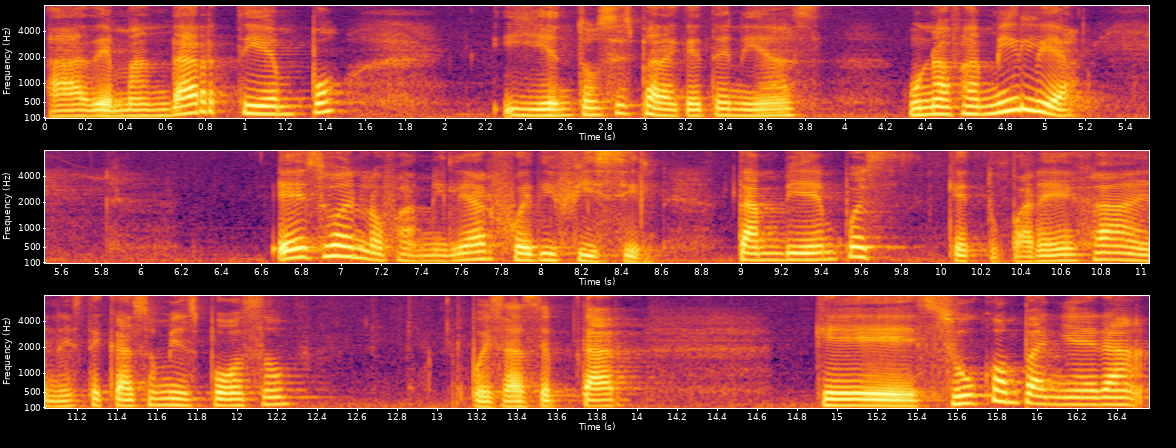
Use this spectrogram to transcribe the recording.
a demandar tiempo? Y entonces ¿para qué tenías una familia? Eso en lo familiar fue difícil. También pues que tu pareja, en este caso mi esposo, pues aceptar que su compañera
